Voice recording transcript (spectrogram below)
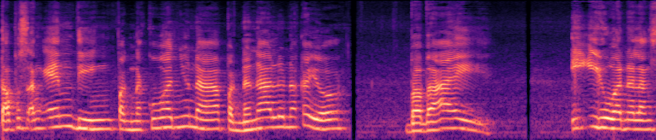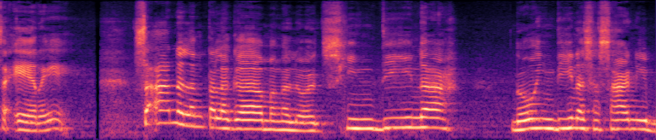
Tapos ang ending, pag nakuha nyo na, pag nanalo na kayo, bye-bye. Iiwan na lang sa ere. Saan na lang talaga mga lords, hindi na, no, hindi na sasanib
